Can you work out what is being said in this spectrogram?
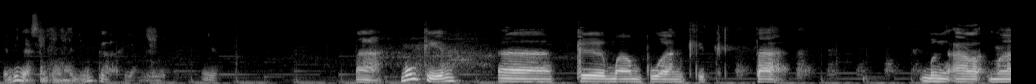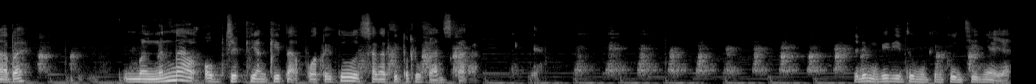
Jadi nggak sempurna juga yang dulu. Iya. Nah, mungkin eh, kemampuan kita mengal, me- apa, mengenal objek yang kita foto itu sangat diperlukan sekarang. Ya. Jadi mungkin itu mungkin kuncinya ya.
